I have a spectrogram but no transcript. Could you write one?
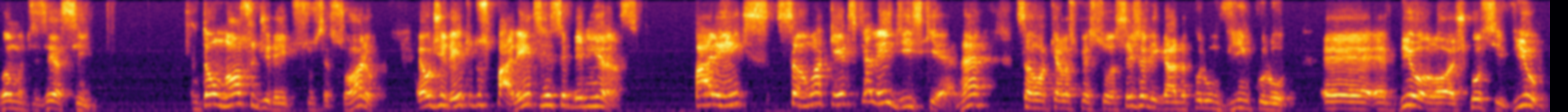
vamos dizer assim. Então, o nosso direito sucessório é o direito dos parentes receberem herança. Parentes são aqueles que a lei diz que é, né? São aquelas pessoas, seja ligada por um vínculo é, é, biológico ou civil,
